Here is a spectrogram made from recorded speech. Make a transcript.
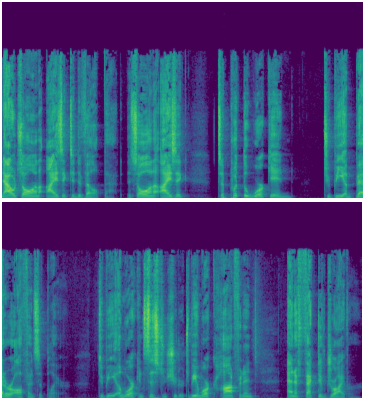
Now it's all on Isaac to develop that. It's all on Isaac to put the work in to be a better offensive player, to be a more consistent shooter, to be a more confident and effective driver.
